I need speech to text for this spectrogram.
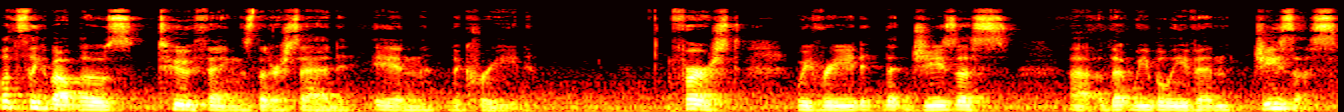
Let's think about those two things that are said in the Creed. First, we read that Jesus, uh, that we believe in Jesus.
